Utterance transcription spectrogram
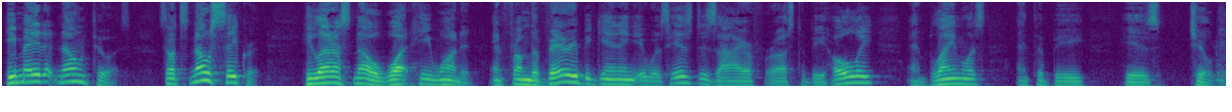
he made it known to us. So, it's no secret. He let us know what he wanted. And from the very beginning, it was his desire for us to be holy and blameless and to be his children.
